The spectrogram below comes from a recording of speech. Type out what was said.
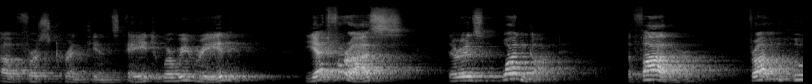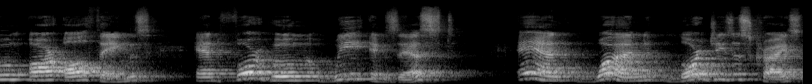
of 1 Corinthians 8, where we read, Yet for us there is one God, the Father, from whom are all things, and for whom we exist, and one Lord Jesus Christ,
